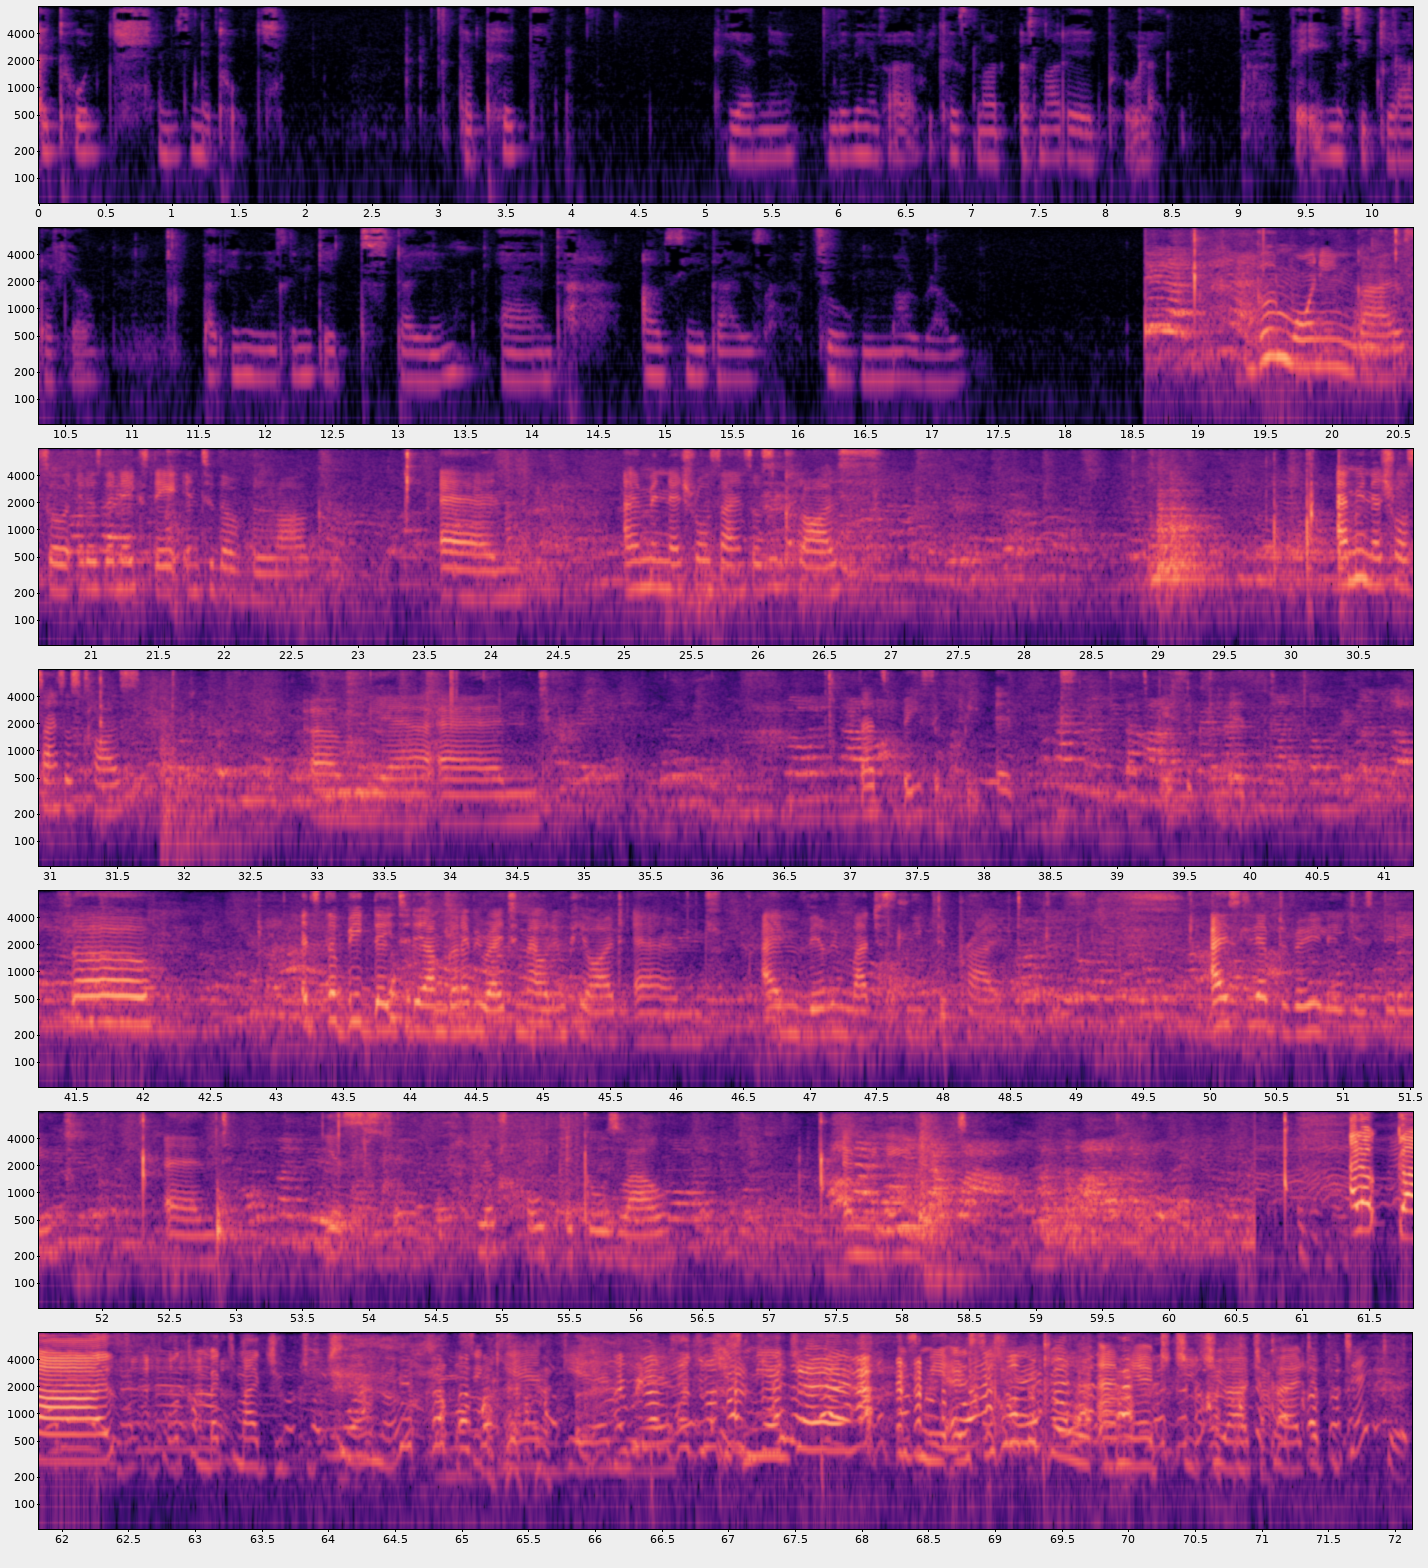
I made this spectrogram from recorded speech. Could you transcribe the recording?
a torch. I'm using a torch. The pits. Yeah, no, living in South Africa is not, is not it, bro. Like, the aim is to get out of here. But anyways, let me get studying and I'll see you guys tomorrow. Good morning guys. So it is the next day into the vlog and I'm in natural sciences class. I'm in natural sciences class. Um yeah and that's basically it. That's basically it. So it's the big day today. I'm gonna be writing my Olympiad, and I'm very much sleep deprived because I slept very late yesterday. And yes, so let's hope it goes well nail it. Hello, guys. Welcome back to my YouTube channel. It's me. It's me, Elsie. I'm here to teach you how to cut a potato.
